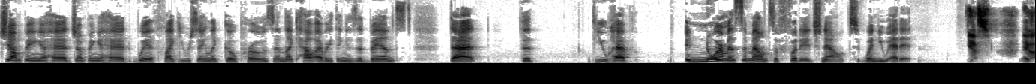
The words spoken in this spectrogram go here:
jumping ahead, jumping ahead with like you were saying, like GoPros and like how everything is advanced, that the you have enormous amounts of footage now to, when you edit. Yes. Like, yeah,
